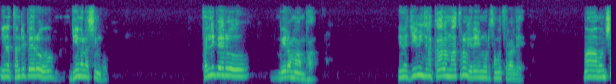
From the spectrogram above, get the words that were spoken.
ఈయన తండ్రి పేరు భీమన సింగు తల్లి పేరు వీరమాంబ ఈయన జీవించిన కాలం మాత్రం ఇరవై మూడు సంవత్సరాలే. మా వంశ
